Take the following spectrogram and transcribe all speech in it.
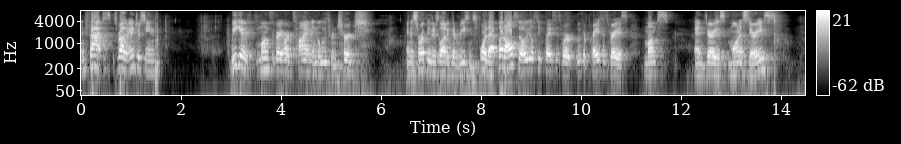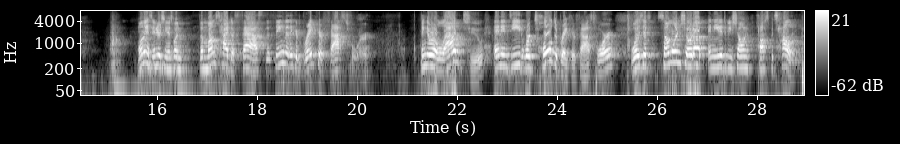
In fact, it's rather interesting. We give monks a very hard time in the Lutheran Church, and historically there's a lot of good reasons for that, but also you'll see places where Luther praises various monks and various monasteries. One thing that's interesting is when the monks had to fast, the thing that they could break their fast for, the thing they were allowed to, and indeed were told to break their fast for, was if someone showed up and needed to be shown hospitality.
